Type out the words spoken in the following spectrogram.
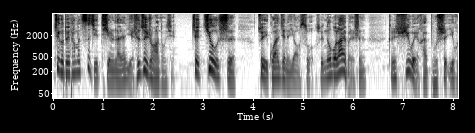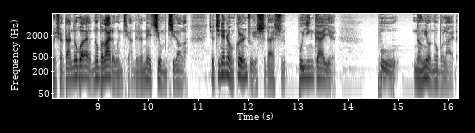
这个对他们自己体人来讲也是最重要的东西，这就是最关键的要素。所以 noble lie 本身跟虚伪还不是一回事儿。但 noble lie noble lie 的问题啊，就是那期我们提到了，就今天这种个人主义时代是不应该也不。能有 noble lie 的？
